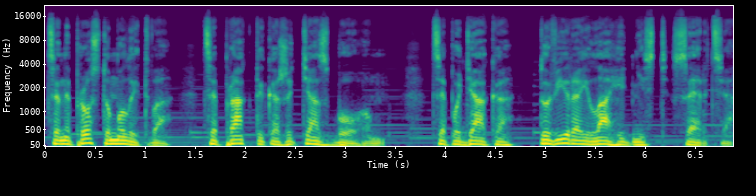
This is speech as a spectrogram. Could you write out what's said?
це не просто молитва, це практика життя з Богом, це подяка, довіра і лагідність серця.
